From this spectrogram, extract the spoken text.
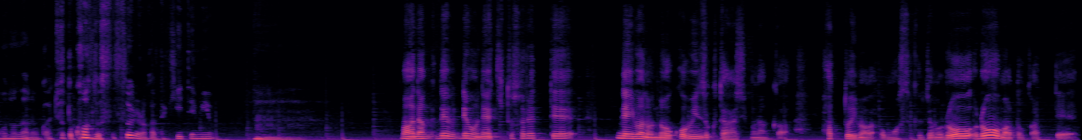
ものなのか、ちょっと今度そういうの方聞いてみよう。うん。まあなんかででもねきっとそれって、ね、今の農耕民族って話もなんかパッと今思ってたけどでもローマとかって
